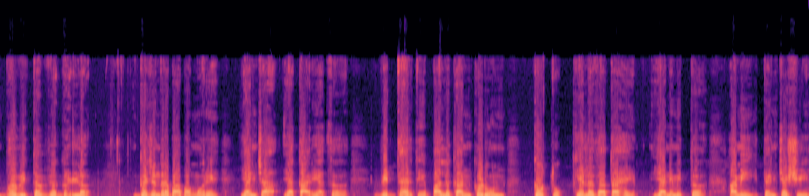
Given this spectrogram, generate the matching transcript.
भवितव्य घडलं. गजेंद्र बाबा मोरे यांच्या या कार्याचं विद्यार्थी पालकांकडून कौतुक केलं जात आहे. यानिमित्त आम्ही त्यांच्याशी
